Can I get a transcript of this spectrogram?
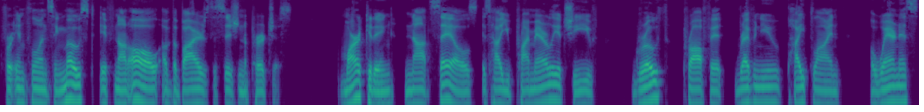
for influencing most, if not all, of the buyer's decision to purchase. Marketing, not sales, is how you primarily achieve growth, profit, revenue, pipeline, awareness,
